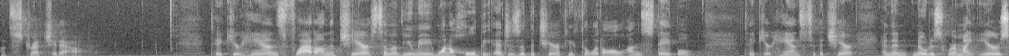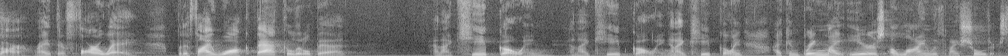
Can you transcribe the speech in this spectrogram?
Let's stretch it out. Take your hands flat on the chair. Some of you may want to hold the edges of the chair if you feel at all unstable. Take your hands to the chair and then notice where my ears are, right? They're far away. But if I walk back a little bit and I keep going and I keep going and I keep going, I can bring my ears align with my shoulders.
